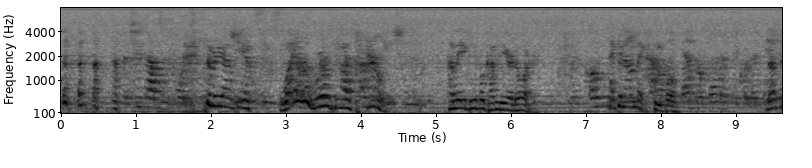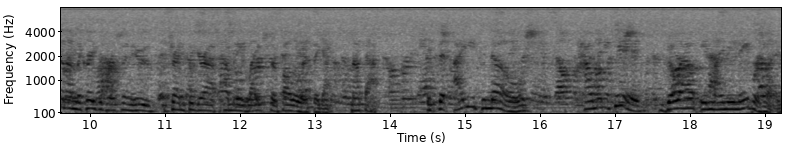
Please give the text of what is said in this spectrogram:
Somebody asked me, why in the world do you count how many people come to your door? Economics people. Not that I'm the crazy person who's trying to figure out how many likes or followers they get. Not that. It's that I need to know how many kids go out in my new neighborhood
